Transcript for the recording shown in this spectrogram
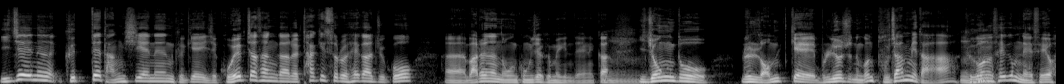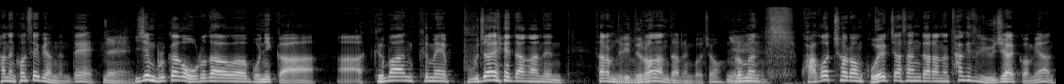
이제는 그때 당시에는 그게 이제 고액 자산가를 타깃으로 해가지고 어, 마련해 놓은 공제 금액인데 그러니까 이 정도 를 넘게 물려주는 건 부자입니다. 그거는 세금 내세요 하는 컨셉이었는데 네. 이제 물가가 오르다 보니까 아 그만큼의 부자에 해당하는 사람들이 늘어난다는 거죠. 예. 그러면 과거처럼 고액 자산가라는 타깃을 유지할 거면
